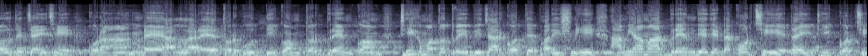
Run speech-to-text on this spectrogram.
বলতে চাইছি কোরআন রে আল্লাহ রে, তোর বুদ্ধি কম, তোর ব্রেন কম ঠিক মতো তুই বিচার করতে পারিস নি আমি আমার ব্রেন দিয়ে যেটা করছি, এটাই ঠিক করছি।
